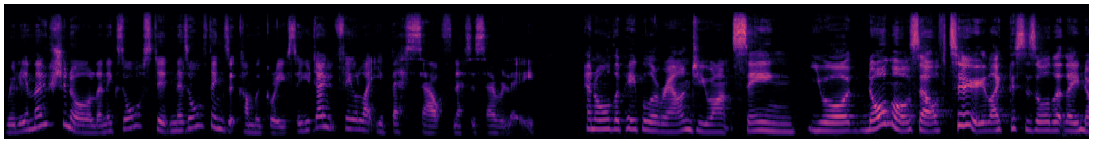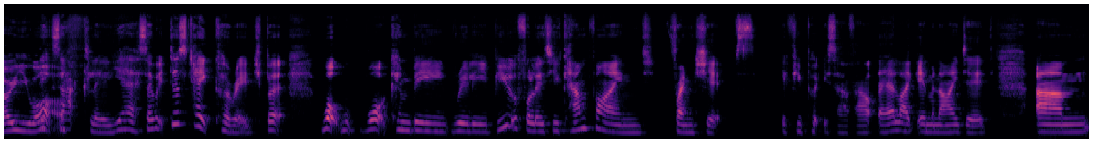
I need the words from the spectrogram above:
really emotional and exhausted, and there's all things that come with grief. So you don't feel like your best self necessarily and all the people around you aren't seeing your normal self too like this is all that they know you of. Exactly yeah so it does take courage but what what can be really beautiful is you can find friendships if you put yourself out there like im and i did um,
